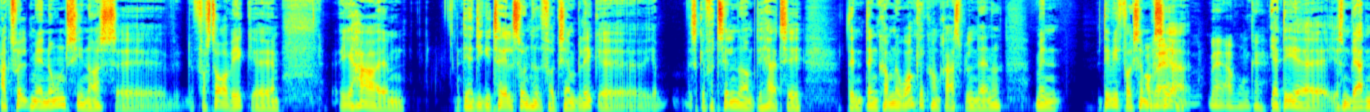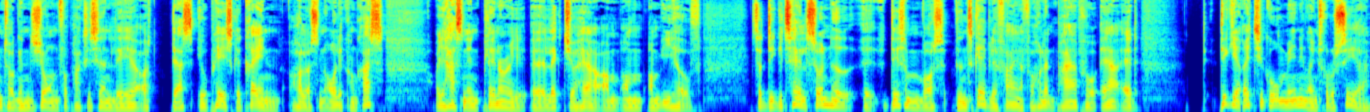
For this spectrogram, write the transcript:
aktuelt mere end nogensinde også, øh, forstår vi ikke. Øh, jeg har øh, det her digital sundhed for eksempel, ikke? Øh, jeg skal fortælle noget om det her til den, den kommende Wonka-kongres blandt andet, men det vi for eksempel og hvad ser... er, hvad er Wonka? Ja, det er sådan verdensorganisationen for praktiserende læger, og deres europæiske gren holder sådan en årlig kongres, og jeg har sådan en plenary uh, lecture her om, om, om e-health. Så digital sundhed, uh, det som vores videnskabelige erfaringer for Holland peger på, er, at det giver rigtig god mening at introducere,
